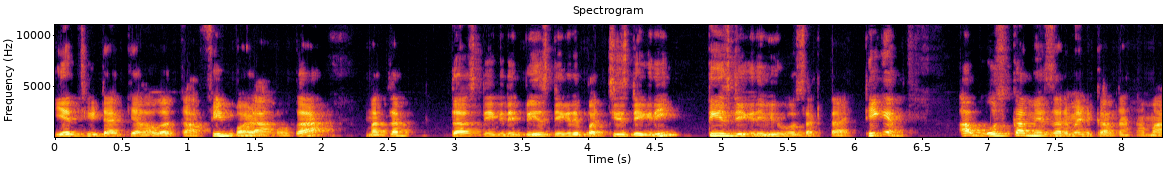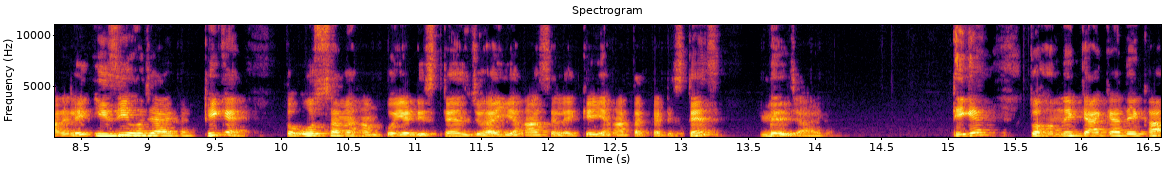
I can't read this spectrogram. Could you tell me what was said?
ये थीटा क्या होगा? काफ़ी बड़ा होगा। मतलब 10 डिग्री 20 डिग्री 25 डिग्री 30 डिग्री भी हो सकता है, ठीक है? अब उसका मेज़रमेंट करना हमारे लिए इजी हो जाएगा, ठीक है? तो उस समय हमको ये डिस्टेंस जो है यहाँ से लेके यहाँ तक का डिस्टेंस मिल जाएगा, ठीक है? तो हमने क्या क्या देखा?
